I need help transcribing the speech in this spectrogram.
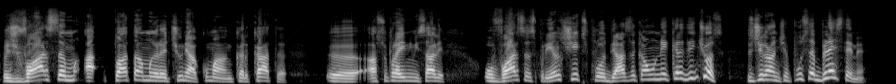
Își varsă toată amărăciunea acum încărcată uh, asupra inimii sale, o varsă spre el și explodează ca un necredincios. Zice că a început să blesteme.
